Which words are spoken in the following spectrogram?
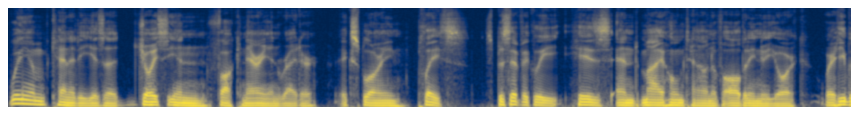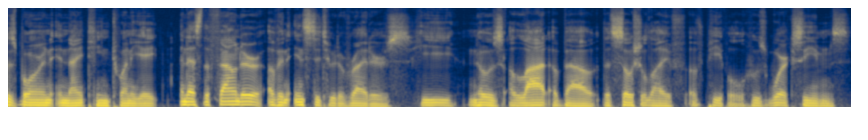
William Kennedy is a Joycean Faulknerian writer exploring place, specifically his and my hometown of Albany, New York, where he was born in 1928. And as the founder of an institute of writers, he knows a lot about the social life of people whose work seems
